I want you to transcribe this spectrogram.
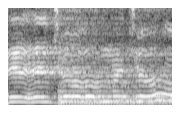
दिल झूम झूम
